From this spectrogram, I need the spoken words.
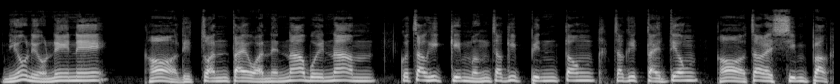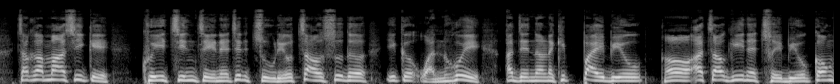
扭扭捏捏。哦，伫全台湾的哪位哪毋，佮走去金门，走去屏东，走去台中，哦，走来新北，走到马西给开真济呢，这个主流造势的一个晚会，啊，然后呢去拜庙，哦，啊，走去呢找庙公，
